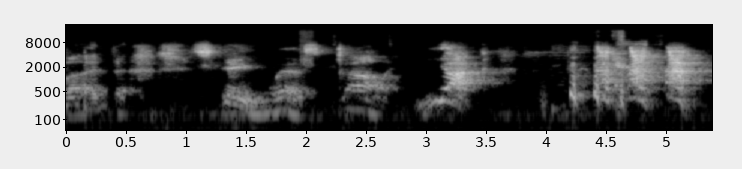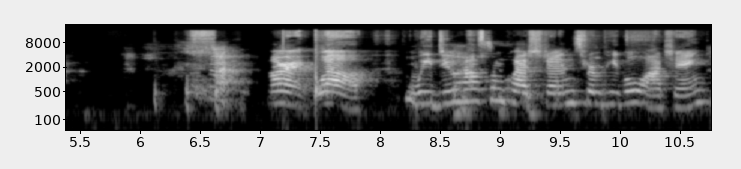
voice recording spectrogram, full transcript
Bud, Steve West, golly, yuck. All right. Well, we do have some questions from people watching.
